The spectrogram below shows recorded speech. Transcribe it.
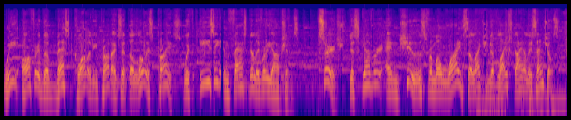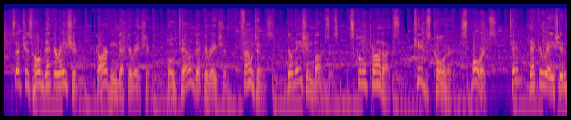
We offer the best quality products at the lowest price with easy and fast delivery options. Search, discover, and choose from a wide selection of lifestyle essentials such as home decoration, garden decoration, hotel decoration, fountains, donation boxes, school products, kids' corner, sports, tent decoration,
